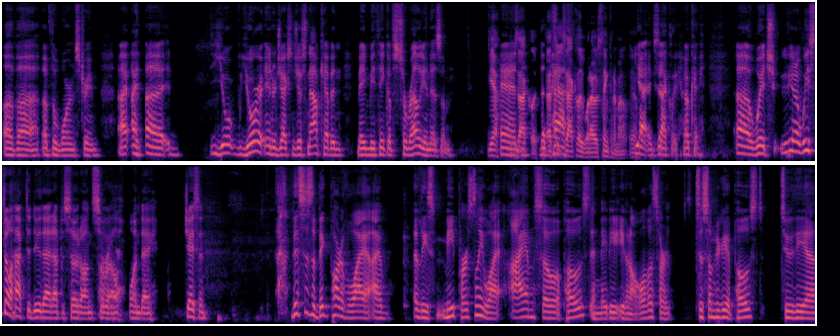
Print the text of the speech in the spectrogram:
of uh, of the warm stream. I, I uh, your your interjection just now, Kevin, made me think of Sorelianism. Yeah, exactly. That's path, exactly what I was thinking about. Yeah, yeah exactly. Okay, uh, which you know we still have to do that episode on Sorel oh, yeah. one day. Jason, this is a big part of why I, at least me personally, why I am so opposed, and maybe even all of us are to some degree opposed to the uh,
